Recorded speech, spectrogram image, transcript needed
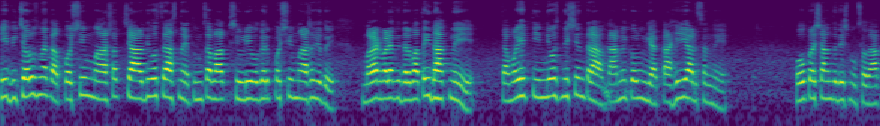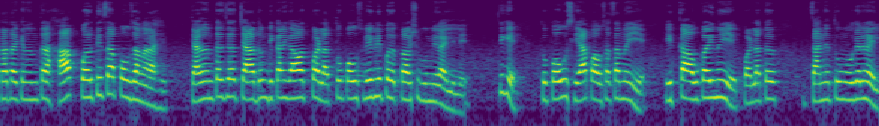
हे विचारूच नका. पश्चिम महाराष्ट्रात चार दिवस त्रास नाही. तुमचा भाग शिर्डी वगैरे पश्चिम महाराष्ट्रात येतोय. मराठवाड्यात विदर्भातही धाक नाहीये. त्यामुळे हे तीन दिवस निश्चिंत राहा. कामे करून घ्या. काहीही अडचण नाहीये. हो प्रशांत देशमुख सर अकरा तारखेनंतर हा परतीचा पाऊस जाणार आहे. त्यानंतर जर चार दोन ठिकाणी गावात पडला तो पाऊस वेगळी प- पार्श्वभूमी राहिलेली आहे. ठीक आहे? तो पाऊस या पावसाचा नाहीये. इतका अवकाळी नाहीये. पडला तर चांदणेतूम वगैरे राहील.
